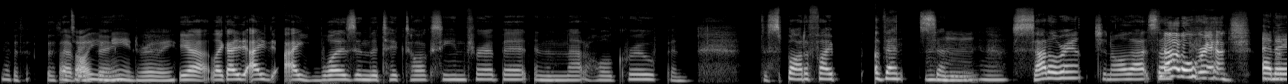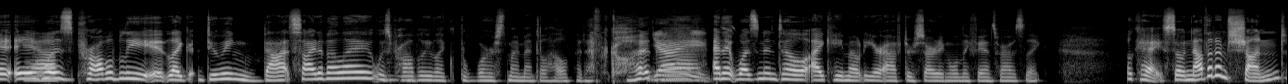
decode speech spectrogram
with with That's all you need, really. Yeah, like I I I was in the TikTok scene for a bit and in that whole group and the Spotify events and Mhm. Saddle Ranch and all that stuff. Saddle Ranch. And it, it Yeah. was probably it, like doing that side of LA was Mhm. probably like the worst my mental health had ever got. Yikes. And it wasn't until I came out here after starting OnlyFans where I was like, okay, so now that I'm shunned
